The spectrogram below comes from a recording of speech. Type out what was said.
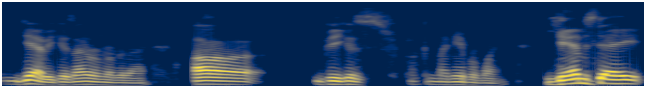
yeah, because I remember that. Uh, because fucking my neighbor went. Yams Day,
